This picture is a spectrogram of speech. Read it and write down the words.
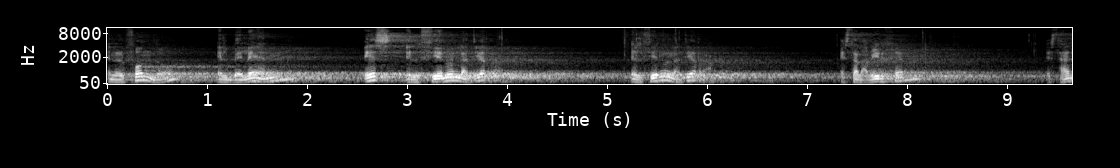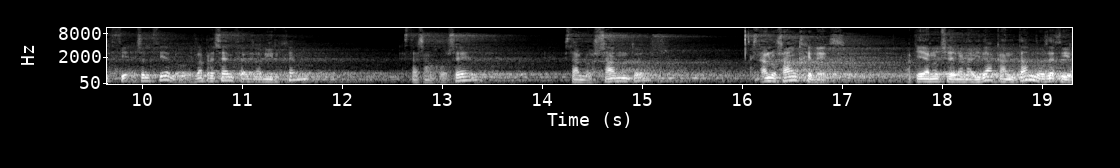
En el fondo, el Belén es el cielo en la tierra. El cielo en la tierra. Está la Virgen, está es el cielo, es la presencia de la Virgen, está San José, están los santos, están los ángeles, aquella noche de la Navidad cantando, es decir,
